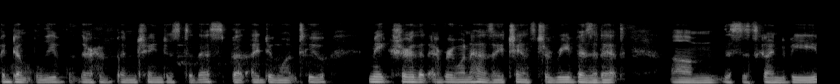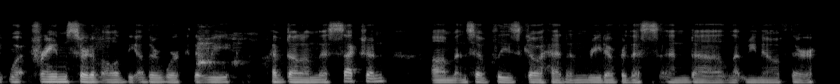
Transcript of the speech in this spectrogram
I don't believe that there have been changes to this, but I do want to make sure that everyone has a chance to revisit it. Um, this is going to be what frames sort of all of the other work that we have done on this section. Um, and so please go ahead and read over this and uh, let me know if there are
